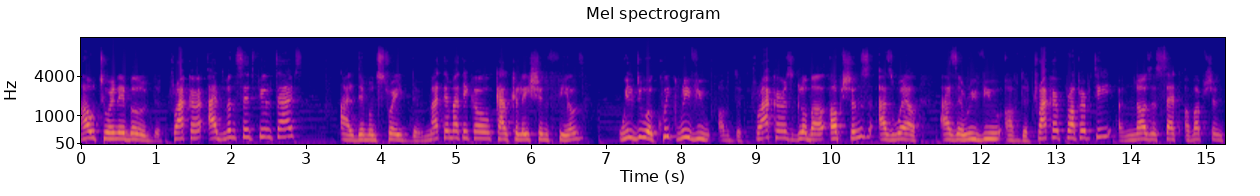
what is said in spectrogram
how to enable the tracker advanced field types, I'll demonstrate the mathematical calculation fields, we'll do a quick review of the tracker's global options as well as a review of the tracker property, another set of options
